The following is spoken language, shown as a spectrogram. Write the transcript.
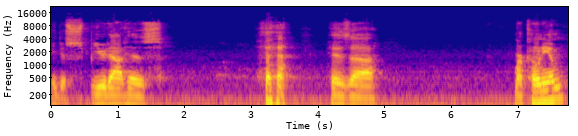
he just spewed out his, his uh, meconium.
